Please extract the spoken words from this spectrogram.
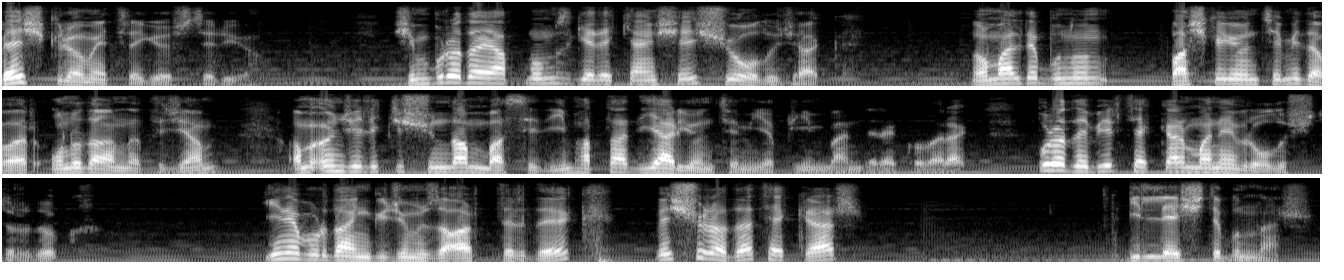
5 kilometre gösteriyor. Şimdi burada yapmamız gereken şey şu olacak. Normalde bunun başka yöntemi de var. Onu da anlatacağım. Ama öncelikle şundan bahsedeyim. Hatta diğer yöntemi yapayım ben direkt olarak. Burada bir tekrar manevra oluşturduk. Yine buradan gücümüzü arttırdık. Ve şurada tekrar birleşti bunlar.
